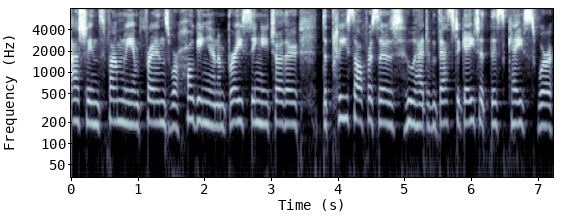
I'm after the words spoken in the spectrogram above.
Ashling's family and friends were hugging and embracing each other. The police officers who had investigated this case were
